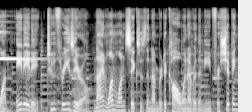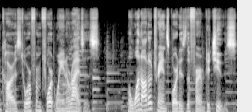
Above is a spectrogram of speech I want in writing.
1-888-230-9116 is the number to call whenever the need for shipping cars to or from Fort Wayne arises. A One Auto Transport is the firm to choose.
